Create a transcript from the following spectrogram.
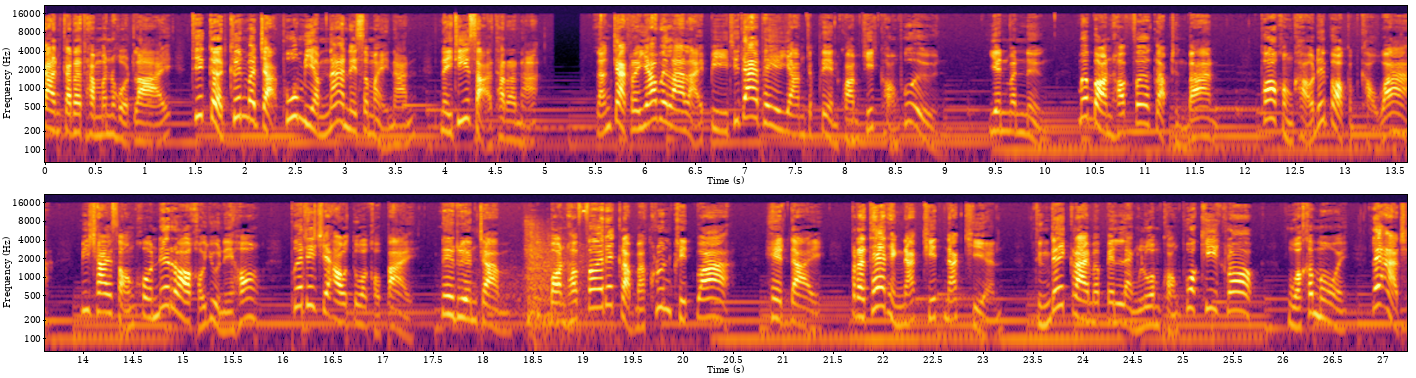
การกระทำอันโหดร้าย ที่เกิดขึ้นมาจากผู้มีอำนาจในสมัยนั้น ในที่สาธารณะ หลังจากระยะเวลาหลายปีที่ได้พยายามจะเปลี่ยนความคิดของผู้อื่น เย็นวันหนึ่ง เมื่อบอนฮอฟเฟอร์กลับถึงบ้าน พ่อของเขาได้บอกกับเขาว่า มีชายสองคนได้รอเขาอยู่ในห้อง เพื่อที่จะเอาตัวเขาไป ในเรือนจำบอนฮอฟเฟอร์ได้กลับมาครุ่นคิดว่า เหตุใด ประเทศแห่งนักคิดนักเขียน ถึงได้กลายมาเป็นแหล่งรวมของพวกขี้ขลาดหัวขโมย และอาช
